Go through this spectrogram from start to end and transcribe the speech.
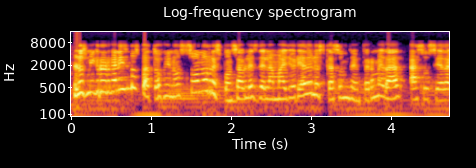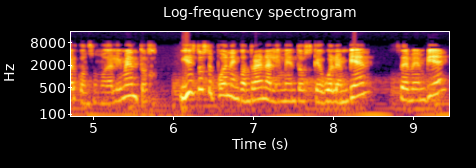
Los microorganismos patógenos son los responsables de la mayoría de los casos de enfermedad asociada al consumo de alimentos, y estos se pueden encontrar en alimentos que huelen bien, se ven bien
